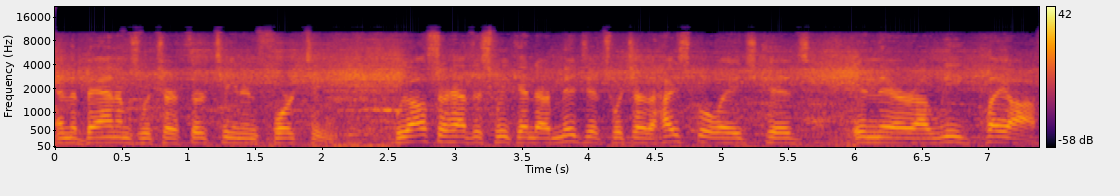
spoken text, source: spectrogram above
and the Bantams, which are 13 and 14. We also have this weekend our Midgets, which are the high school age kids in their uh, league playoff.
